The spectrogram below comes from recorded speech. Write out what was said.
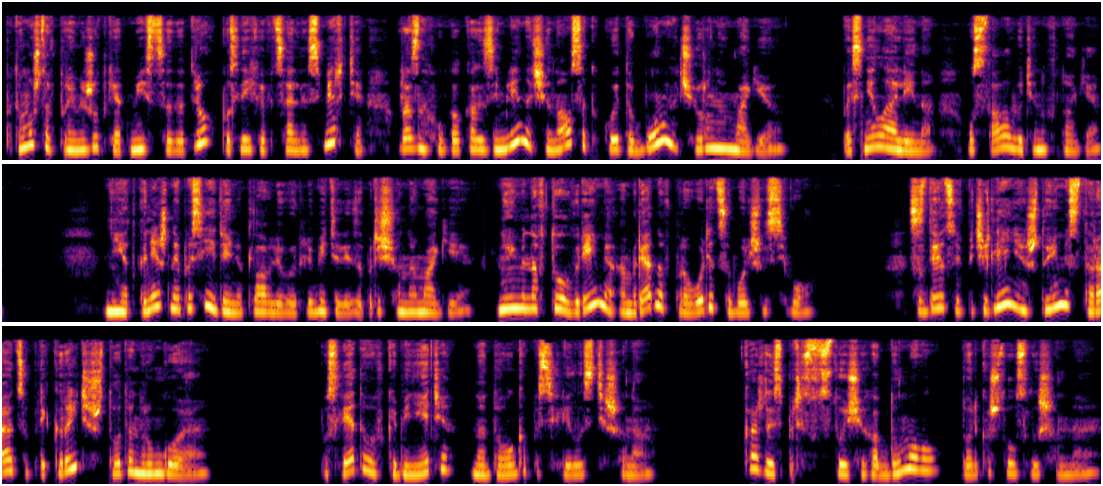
Потому что в промежутке от месяца до трех после их официальной смерти в разных уголках Земли начинался какой-то бум на черную магию. Пояснила Алина, устало вытянув ноги. Нет, конечно, и по сей день отлавливают любителей запрещенной магии, но именно в то время обрядов проводится больше всего. Создается впечатление, что ими стараются прикрыть что-то другое. После этого в кабинете надолго поселилась тишина. Каждый из присутствующих обдумывал только что услышанное.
